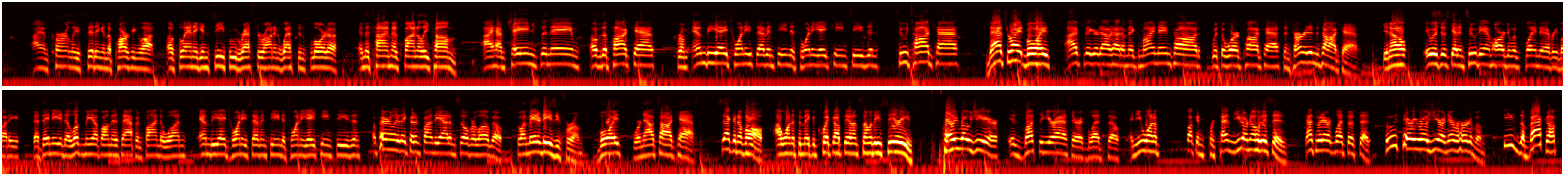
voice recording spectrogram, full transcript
I am currently sitting in the parking lot of Flanagan Seafood Restaurant in Weston, Florida, and the time has finally come. I have changed the name of the podcast from NBA 2017 to 2018 season to Toddcast. That's right, boys. I figured out how to mix my name Todd with the word podcast and turn it into Toddcast. You know, it was just getting too damn hard to explain to everybody that they needed to look me up on this app and find the one NBA 2017 to 2018 season. Apparently, they couldn't find the Adam Silver logo, so I made it easy for them. Boys, we're now Toddcast. Second of all, I wanted to make a quick update on some of these series. Terry Rozier is busting your ass, Eric Bledsoe, and you want to fucking pretend you don't know who this is. That's what Eric Bledsoe said. Who's Terry Rozier? I never heard of him. He's the backup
